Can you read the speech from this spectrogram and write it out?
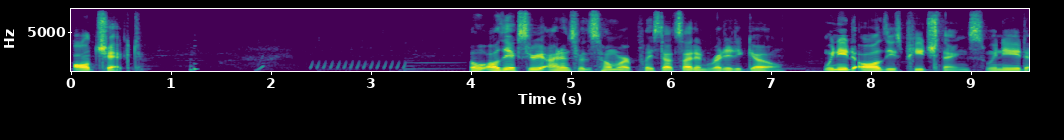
All checked. Oh, all the exterior items for this home are placed outside and ready to go. We need all these peach things. We need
